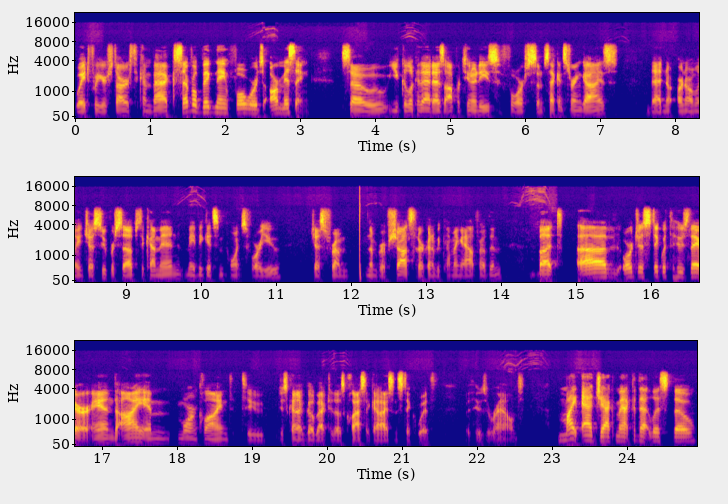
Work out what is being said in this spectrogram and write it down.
wait for your starters to come back. Several big name forwards are missing. So you could look at that as opportunities for some second string guys that are normally just super subs to come in, maybe get some points for you just from number of shots that are going to be coming out for them. But uh, or just stick with who's there. And I am more inclined to just kind of go back to those classic guys and stick with with who's around. Might add Jack Mack to that list though.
